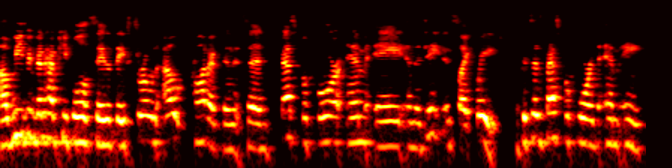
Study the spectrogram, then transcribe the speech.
uh, we've even had people say that they've thrown out product and it said best before MA and the date. It's like, wait, if it says best before the MA,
